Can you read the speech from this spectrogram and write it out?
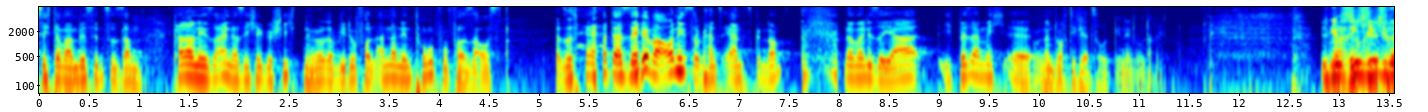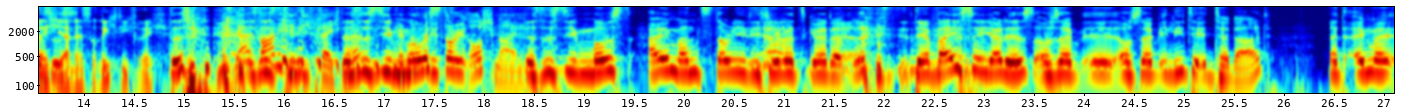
dich doch mal ein bisschen zusammen. Kann doch nicht sein, dass ich hier Geschichten höre, wie du von anderen den Tofu versaust. Also der hat das selber auch nicht so ganz ernst genommen. Und dann meinte ich so, ja, ich bessere mich. Äh, und dann durfte ich wieder zurück in den Unterricht. Ich Ja, richtig zugeben, frech, Janis, richtig frech. Das, Ja, es war nicht die- richtig frech, das ne? ist die most- die Story rausschneiden. Das ist die most Allmann-Story, die ich jemals gehört habe. Ne? Der weiße Janis auf seinem, äh, auf seinem Elite-Internat hat einmal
